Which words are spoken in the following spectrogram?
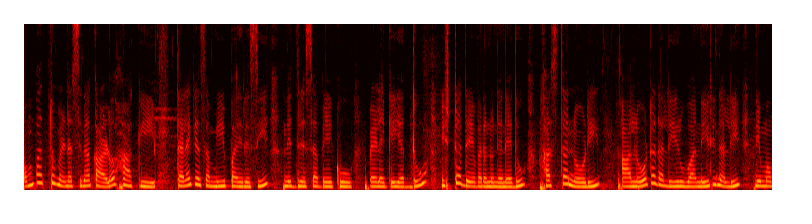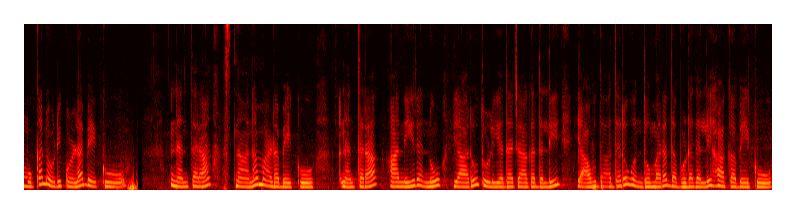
ಒಂಬತ್ತು ಮೆಣಸಿನ ಕಾಳು ಹಾಕಿ, ತಲೆಗೆ ಸಮೀಪ ಇರಿಸಿ ನಿದ್ರಿಸಬೇಕು. ಬೆಳಗ್ಗೆ ಎದ್ದು ಇಷ್ಟ ದೇವರನ್ನು ನೆನೆದು ಹಸ್ತ ನೋಡಿ, ಆ ಲೋಟದಲ್ಲಿ ಇರುವ ನೀರಿನಲ್ಲಿ ನಿಮ್ಮ ಮುಖ ನೋಡಿಕೊಳ್ಳಬೇಕು. ನಂತರ ಸ್ನಾನ ಮಾಡಬೇಕು. ನಂತರ ಆ ನೀರನ್ನು ಯಾರೂ ತುಳಿಯದ ಜಾಗದಲ್ಲಿ ಯಾವುದಾದರೂ ಒಂದು ಮರದ ಬುಡದಲ್ಲಿ ಹಾಕಬೇಕು.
